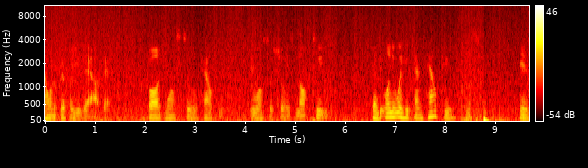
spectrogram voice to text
I want to pray for you there out there. God wants to help you. He wants to show his love to you. But the only way he can help you is, is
